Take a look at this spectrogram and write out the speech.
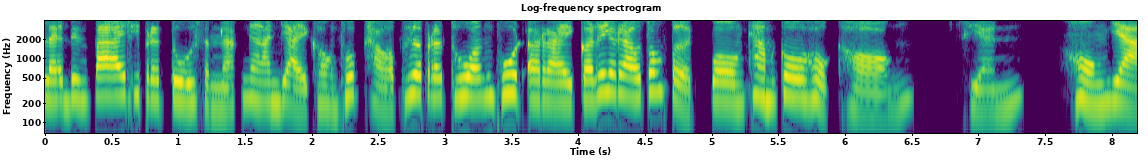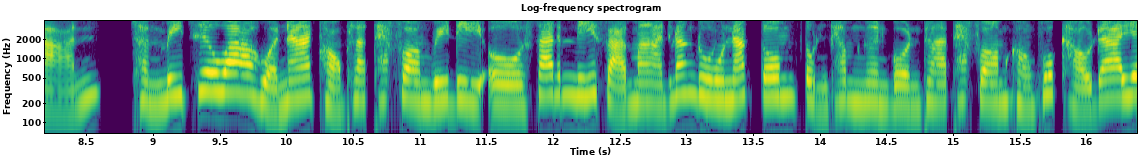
และดึงป้ายที่ประตูสำนักงานใหญ่ของพวกเขาเพื่อประท้วงพูดอะไรก็ได้เราต้องเปิดโปงคำโกหกของเฉียน หงหยาน ฉันไม่เชื่อว่าหัวหน้าของแพลตฟอร์มวิดีโอสั้นนี้สามารถนั่งดูนักต้มตุ๋นทำเงินบนแพลตฟอร์มของพวกเขาได้แย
